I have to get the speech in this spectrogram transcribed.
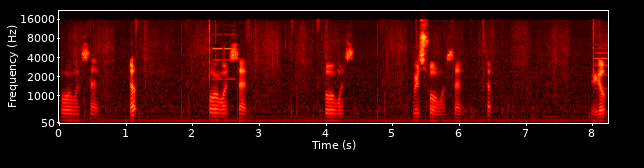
417. Oh. 417. 417. Where's 417? Oh. There you go.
